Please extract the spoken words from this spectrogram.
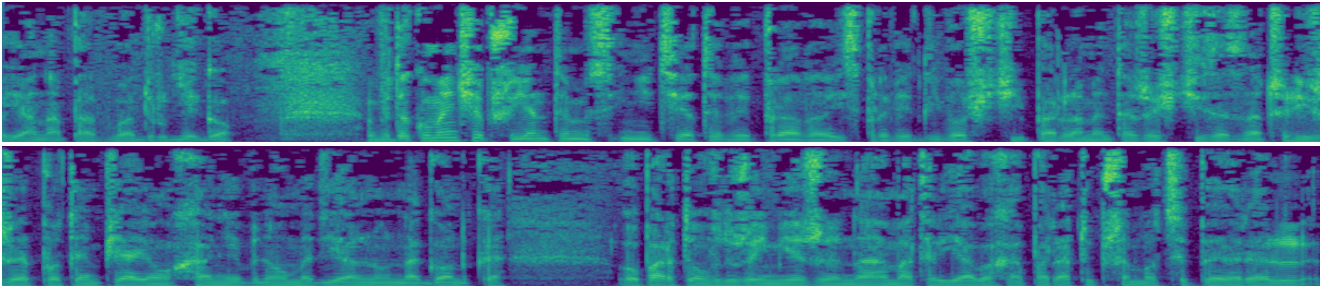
Jana Pawła II. W dokumencie przyjętym z inicjatywy Prawa i Sprawiedliwości parlamentarzyści zaznaczyli, że potępiają haniebną medialną nagonkę opartą w dużej mierze na materiałach aparatu przemocy PRL,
